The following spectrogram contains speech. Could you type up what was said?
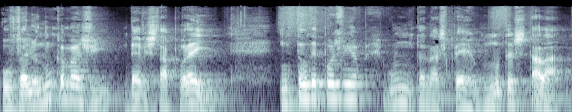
O velho nunca mais vi, deve estar por aí. Então depois vem a pergunta, nas perguntas está lá.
